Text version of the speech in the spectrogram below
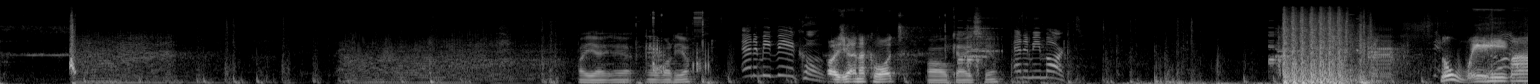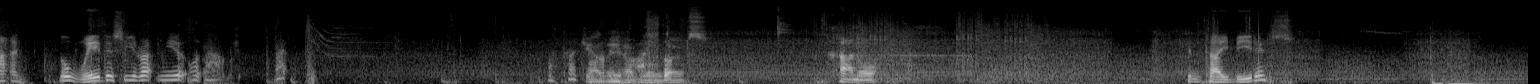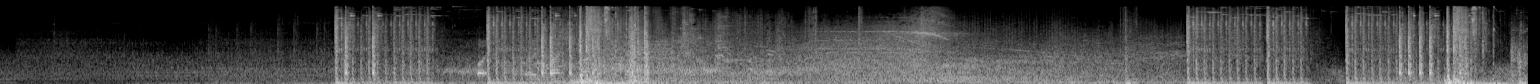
Oh, yeah, yeah, over here. Enemy vehicle. Oh, he's got in a quad. All guys here. Enemy marked. No way, man. No way does he rip me out like that. What? What a Oh, jammy they have bastard. loadouts. I know. In Tiberius. What? What?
